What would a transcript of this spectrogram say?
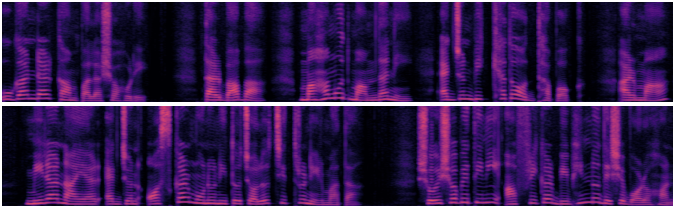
উগান্ডার কাম্পালা শহরে। তার বাবা মাহমুদ মামদানি একজন বিখ্যাত অধ্যাপক আর মা মীরা নায়ার একজন অস্কার মনোনীত চলচ্চিত্র নির্মাতা। শৈশবে তিনি আফ্রিকার বিভিন্ন দেশে বড় হন।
